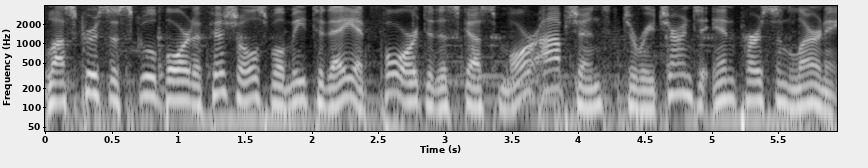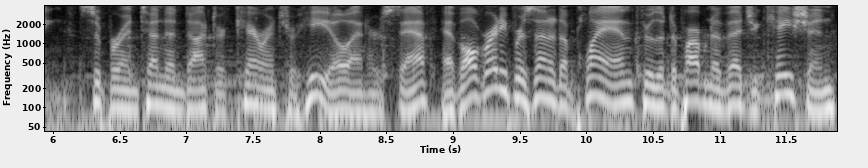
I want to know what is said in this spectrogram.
Las Cruces School Board officials will meet today at 4 to discuss more options to return to in person learning. Superintendent Dr. Karen Trujillo and her staff have already presented a plan through the Department of Education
